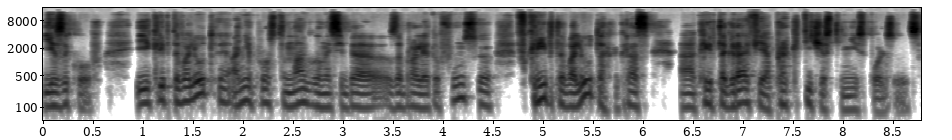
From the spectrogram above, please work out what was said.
языков. И криптовалюты, они просто нагло на себя забрали эту функцию. В криптовалютах как раз а, криптография практически не используется.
